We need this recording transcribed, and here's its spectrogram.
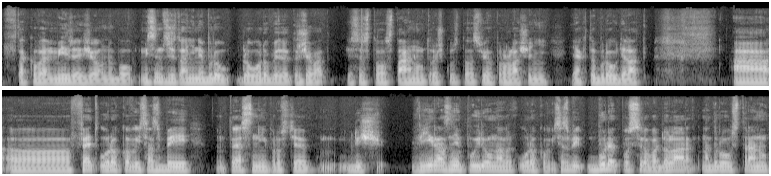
v takové míře, že jo, nebo myslím si, že to ani nebudou dlouhodobě dodržovat, že se z toho stáhnou trošku z toho svého prohlášení, jak to budou dělat. A uh, Fed úrokový sazby, to je jasný, prostě když výrazně půjdou na vrch úrokový sazby, bude posilovat dolar, na druhou stranu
